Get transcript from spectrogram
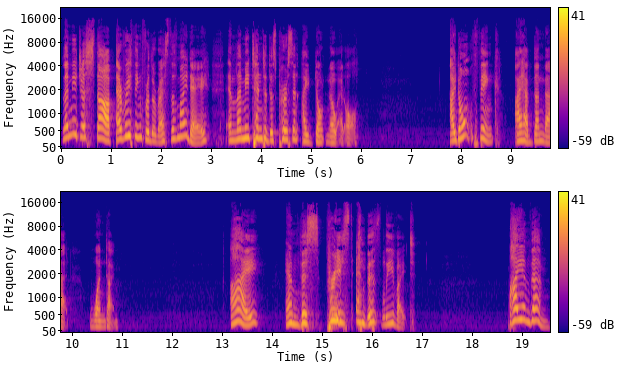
let me just stop everything for the rest of my day and let me tend to this person I don't know at all? I don't think I have done that one time. I am this priest and this Levite. I am them.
